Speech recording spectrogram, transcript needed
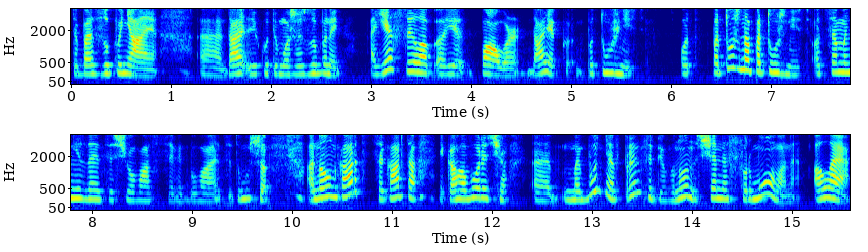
тебе зупиняє, е, да? яку ти можеш зупинити. А є сила е, power, да? як потужність. От потужна потужність. Оце мені здається, що у вас це відбувається. Тому що card – це карта, яка говорить, що е, майбутнє, в принципі, воно ще не сформоване. Але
